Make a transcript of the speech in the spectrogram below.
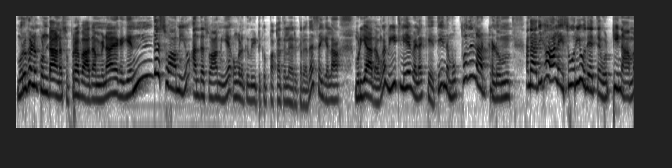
முருகனுக்கு உண்டான சுப்பிரபாதம் விநாயகர் எந்த சுவாமியும் அந்த சுவாமியை உங்களுக்கு வீட்டுக்கு பக்கத்தில் இருக்கிறத செய்யலாம். முடியாதவங்க வீட்டிலேயே விளக்கேற்றி இந்த முப்பது நாட்களும் அந்த அதிகாலை சூரிய உதயத்தை ஒட்டி நாம்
